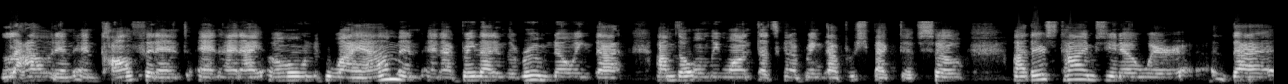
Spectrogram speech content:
loud and, and confident and, and I own who I am and, and I bring that in the room knowing that I'm the only one that's going to bring that perspective. So uh, there's times, you know, where that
